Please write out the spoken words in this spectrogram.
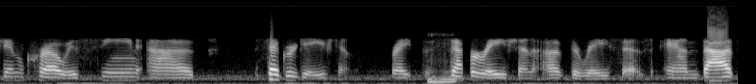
Jim Crow is seen as segregation, right, the Mhm. separation of the races, and that's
